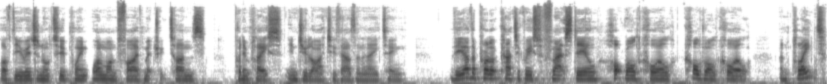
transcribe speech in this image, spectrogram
of the original 2.115 metric tonnes put in place in July 2018. The other product categories for flat steel, hot rolled coil, cold rolled coil, and plate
